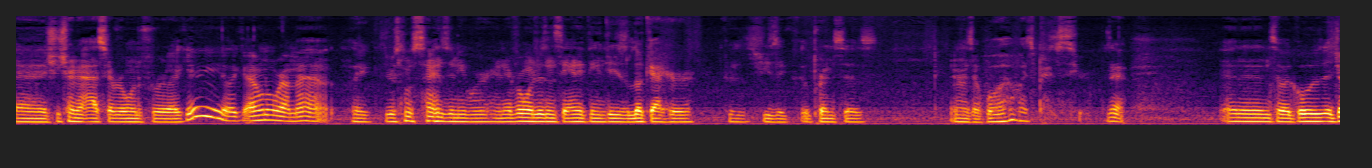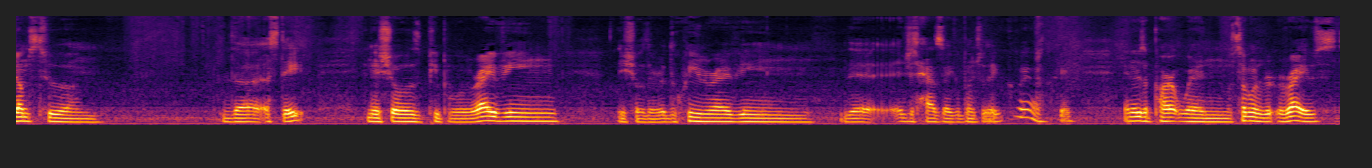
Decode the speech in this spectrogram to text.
And she's trying to ask everyone for, like, hey, like, I don't know where I'm at. Like, there's no signs anywhere. And everyone doesn't say anything. They just look at her because she's the princess. And I was like, what? Why is princess here? Yeah. And then so it goes, it jumps to um, the estate. And it shows people arriving. They show the, the queen arriving. The, it just has like a bunch of like, oh yeah, okay. And there's a part when someone arrives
